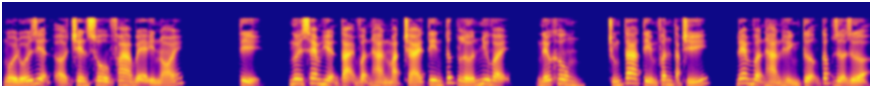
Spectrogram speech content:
ngồi đối diện ở trên sofa bệ ỉn nói. tỷ, ngươi xem hiện tại vận hàn mặt trái tin tức lớn như vậy, nếu không, chúng ta tìm phân tạp chí, đem vận hàn hình tượng cấp rửa rửa.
